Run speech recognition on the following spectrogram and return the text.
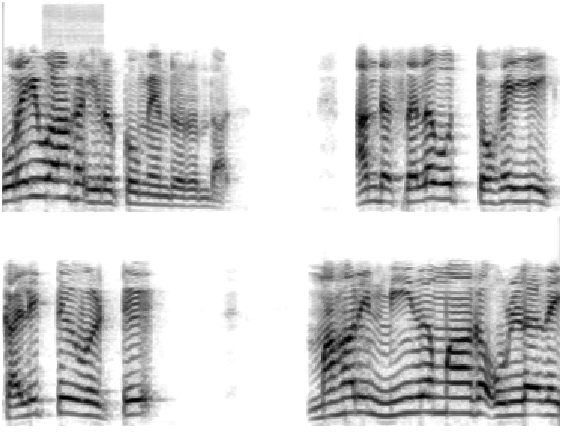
குறைவாக இருக்கும் என்றிருந்தால் அந்த செலவு தொகையை கழித்துவிட்டு மகரின் மீதமாக உள்ளதை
